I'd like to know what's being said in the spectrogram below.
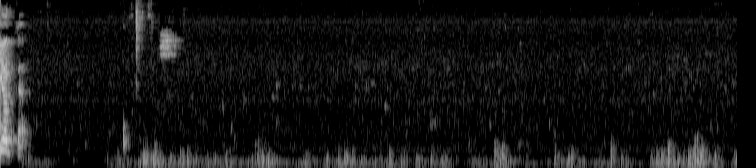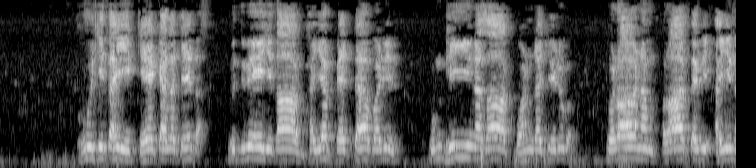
యొక్క. పూజిత ఈ కేకల చేత ఉద్వేజిత భయపెట్టబడి కుంభీనస కొండ చెరువ పురాణం ప్రాతవి అయిన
